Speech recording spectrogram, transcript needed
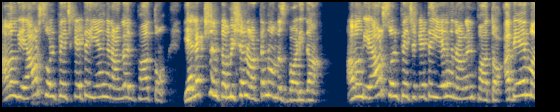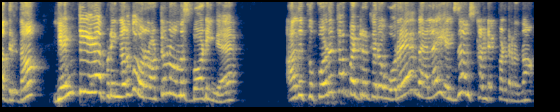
அவங்க யார் சொல் பேச்சு கேட்டு இயங்குனாங்கன்னு பார்த்தோம். எலெக்ஷன் கமிஷன் ஆட்டோனாமஸ் பாடி தான். அவங்க யார் சொல் பேச்சு கேட்டு இயங்குனாங்கன்னு பார்த்தோம். அதே மாதிரி தான் என்டிஏ அப்படிங்கிறது ஒரு ஆட்டோனாமஸ் பாடிங்க அதுக்கு கொடுக்கப்பட்டிருக்கிற ஒரே வேலை எக்ஸாம்ஸ் கண்டக்ட் பண்றதுதான்.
